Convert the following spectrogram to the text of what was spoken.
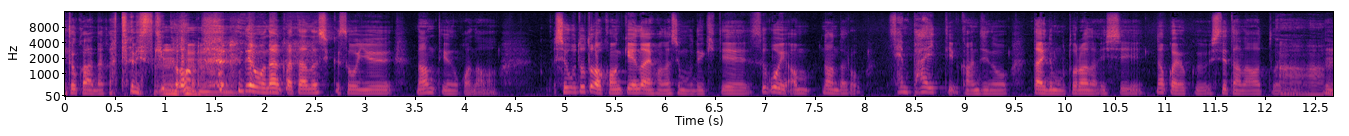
とかはなかったですけど でもなんか楽しくそういうなんていうのかな。仕事とは関係ない話もできてすごいあんなんだろう先輩っていう感じの態度も取らないし仲良くしてたなという。あうん。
